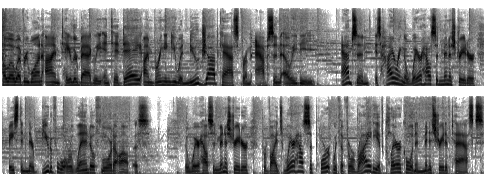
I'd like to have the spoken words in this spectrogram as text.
Hello, everyone. I'm Taylor Bagley, and today I'm bringing you a new jobcast from Absen LED. Absen is hiring a warehouse administrator based in their beautiful Orlando, Florida office. The warehouse administrator provides warehouse support with a variety of clerical and administrative tasks.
